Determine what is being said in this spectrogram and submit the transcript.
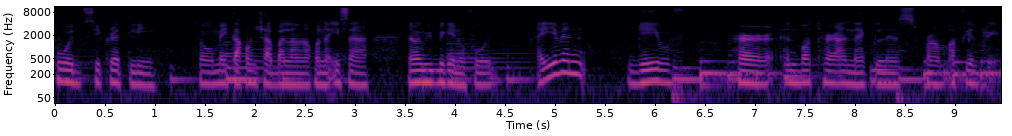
food secretly. So, may kakonsyaba lang ako na isa na magbibigay ng food. I even gave her and bought her a necklace from a field trip.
